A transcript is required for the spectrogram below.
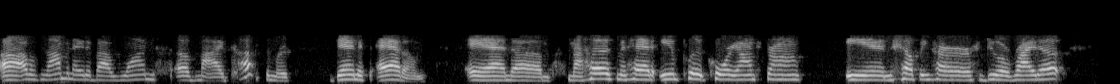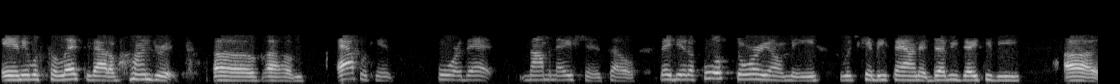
Uh, I was nominated by one of my customers, Janice Adams. and um, my husband had input Corey Armstrong in helping her do a write up, and it was selected out of hundreds of um, applicants for that nomination. So they did a full story on me, which can be found at WJTV uh,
